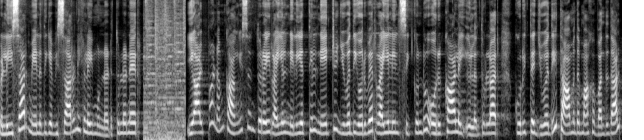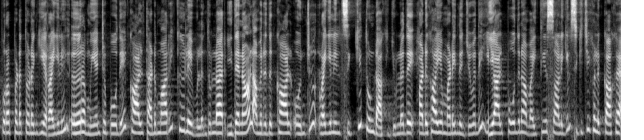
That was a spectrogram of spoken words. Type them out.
போலீசார் மேலதிக விசாரணைகளை முன்னெடுத்துள்ளனர். யாழ்ப்பாணம் காங்கிசன்துறை ரயில் நிலையத்தில் நேற்று யுவதி ஒருவர் ரயிலில் சிக்குண்டு ஒரு காலை இழந்துள்ளார். குறித்த யுவதி தாமதமாக வந்ததால் புறப்பட தொடங்கிய ரயிலில் ஏற முயன்ற போதே கால் தடுமாறி கீழே விழுந்துள்ளார். இதனால் அவரது கால் ஒன்று ரயிலில் சிக்கி துண்டாகியுள்ளது. படுகாயமடைந்த யுவதி யாழ் போதனா வைத்தியசாலையில் சிகிச்சைகளுக்காக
